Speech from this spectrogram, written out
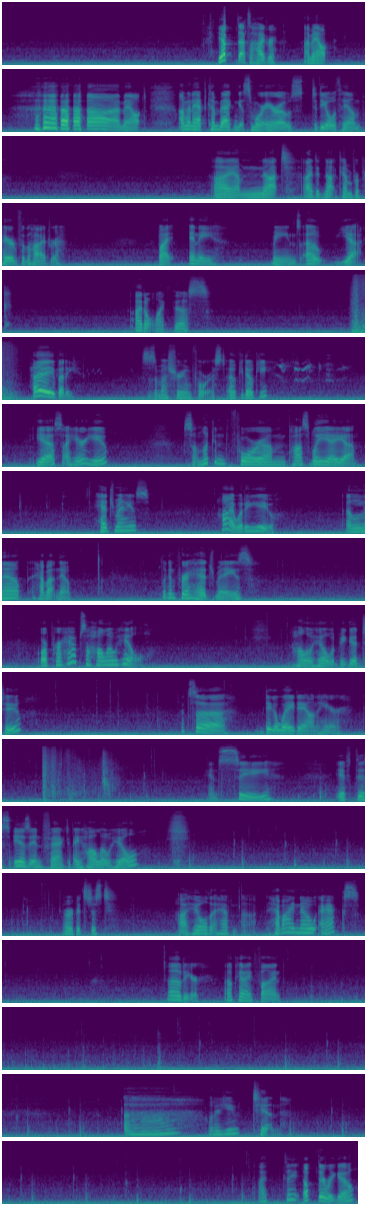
Yep, that's a Hydra. I'm out. I'm out. I'm gonna have to come back and get some more arrows to deal with him. I am not. I did not come prepared for the Hydra. By any means. Oh, yuck. I don't like this. Hey, buddy. This is a mushroom forest. Okie dokie. Yes, I hear you. So I'm looking for um, possibly a uh, hedge maze. Hi, what are you? Uh, no, how about no? Looking for a hedge maze. Or perhaps a hollow hill. A hollow hill would be good too. Let's uh dig away down here. See if this is in fact a hollow hill. Or if it's just a hill that happened. Uh, have I no axe? Oh dear. Okay, fine. Uh, what are you? Ten. I think. Oh, there we go.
